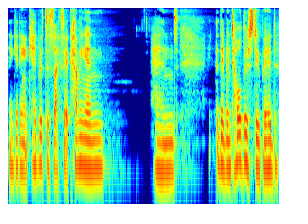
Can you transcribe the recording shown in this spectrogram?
than getting a kid with dyslexia coming in, and they've been told they're stupid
